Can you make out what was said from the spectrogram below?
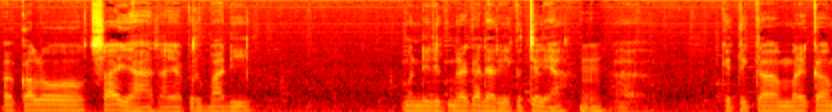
Eh, kalau saya, saya pribadi mendidik mereka dari kecil ya. Mm-mm. Eh, ketika mereka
